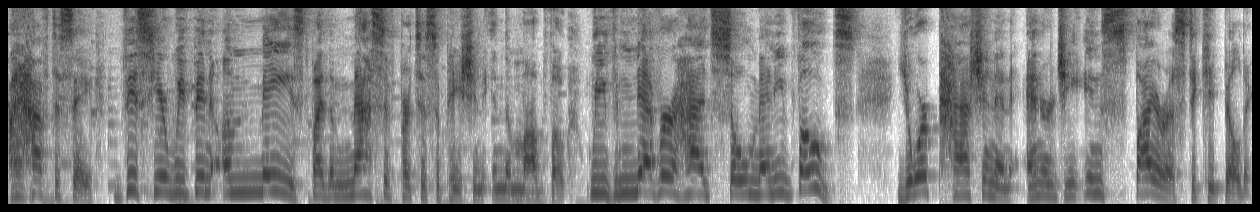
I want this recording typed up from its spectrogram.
I have to say, this year we've been amazed by the massive participation in the mob vote. We've never had so many votes. Your passion and energy inspire us to keep building.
